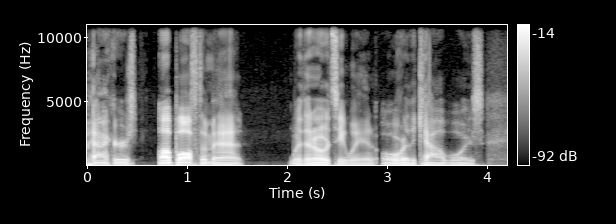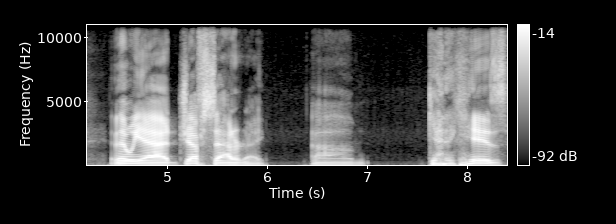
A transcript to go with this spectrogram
Packers up off the mat with an OT win over the Cowboys. And then we had Jeff Saturday um, getting his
